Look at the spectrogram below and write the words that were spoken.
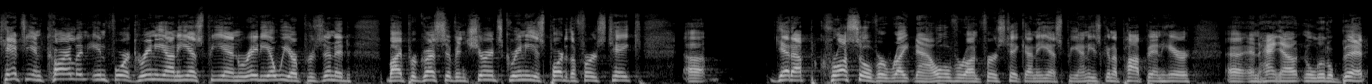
Canty and Carlin in for Greeny on ESPN Radio. We are presented by Progressive Insurance. Greeny is part of the first take. Uh, get up crossover right now over on First Take on ESPN. He's going to pop in here uh, and hang out in a little bit.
